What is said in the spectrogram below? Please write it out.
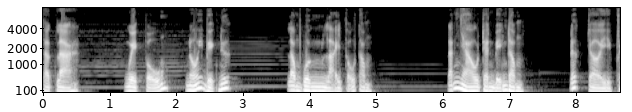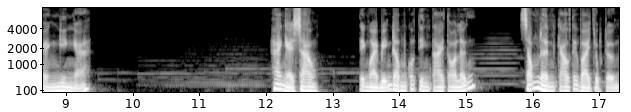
Thật là, Nguyệt Vũ nối biệt nước, Long quân lại tổ tông. Đánh nhau trên biển đông, Đất trời phen nghiêng ngã Hai ngày sau, Thì ngoài biển đông có thiên tai to lớn, Sóng lên cao tới vài chục trượng,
